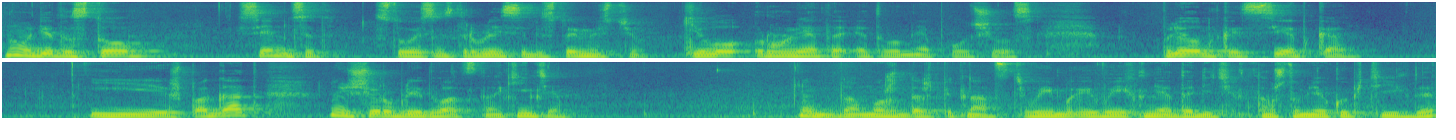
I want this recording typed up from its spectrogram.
Ну, где-то 170-180 рублей себестоимостью. Кило рулета этого у меня получилось. Пленка, сетка, и шпагат, ну, еще рублей 20 накиньте. Ну, да, может, даже 15. Вы, вы их мне дадите, потому что мне купите их, да?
